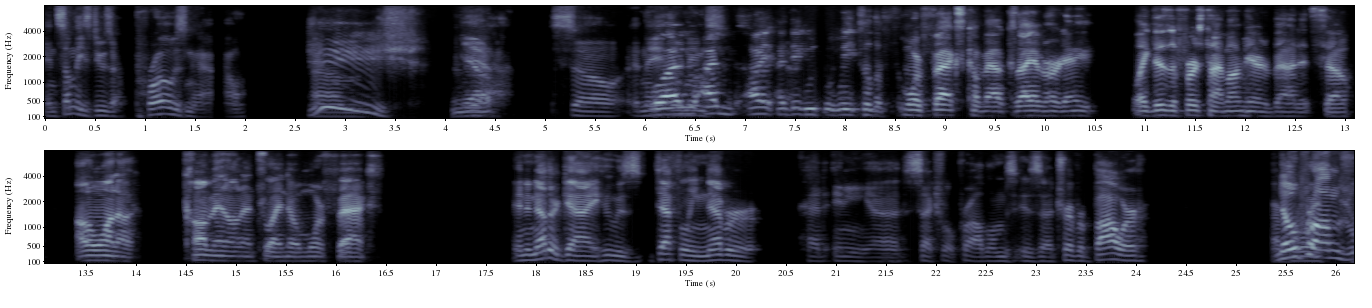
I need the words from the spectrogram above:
and some of these dudes are pros now. Um, Jeez. yeah. So, and they, Well, I, I, I, I think we can wait till the more facts come out because I haven't heard any. Like this is the first time I'm hearing about it, so I don't want to comment on it until I know more facts. And another guy who has definitely never had any uh, sexual problems is uh, Trevor Bauer. Our No boy problems Trevor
